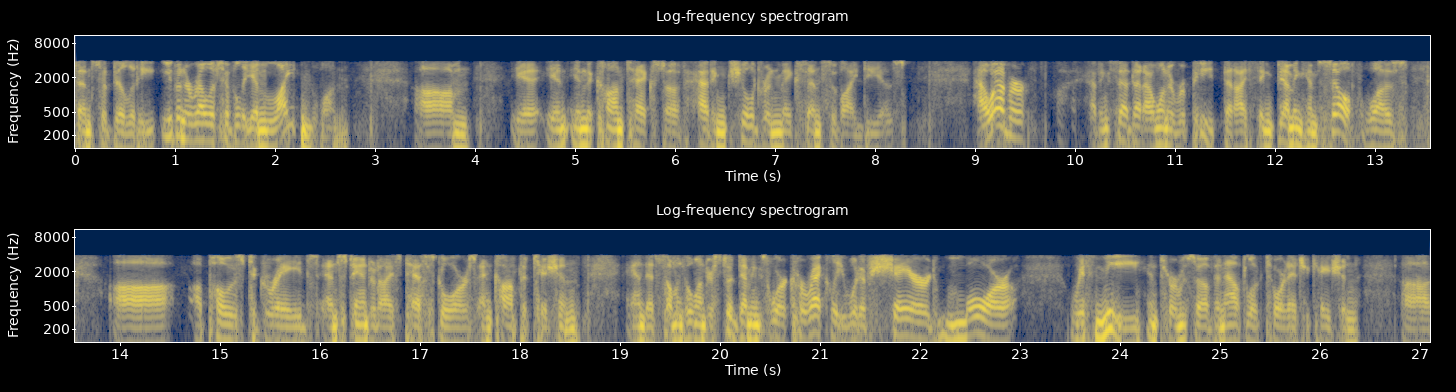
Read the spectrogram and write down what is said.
sensibility, even a relatively enlightened one, um, in, in the context of having children make sense of ideas. However, having said that, I want to repeat that I think Deming himself was uh, opposed to grades and standardized test scores and competition, and that someone who understood Deming's work correctly would have shared more with me in terms of an outlook toward education uh,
